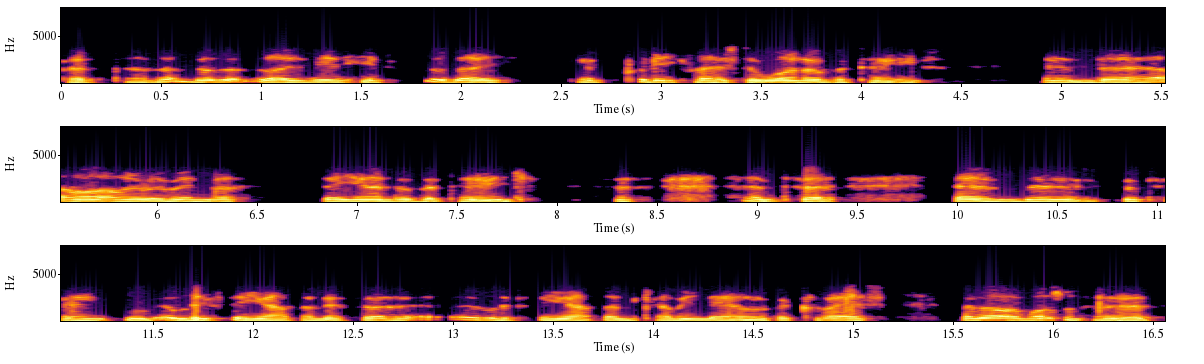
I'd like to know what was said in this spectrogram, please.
but uh, they did hit. They hit pretty close to one of the tanks, and uh, I remember being under the tank, and uh, and uh, the tank lifting up and it's uh, lifting up and coming down with a crash. But I wasn't hurt.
